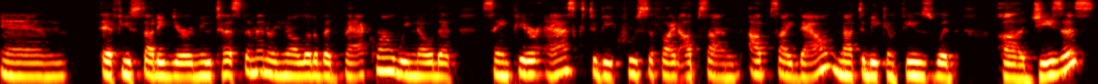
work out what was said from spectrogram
and if you studied your New Testament or you know a little bit background, we know that Saint Peter asked to be crucified upside upside down, not to be confused with uh, Jesus.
